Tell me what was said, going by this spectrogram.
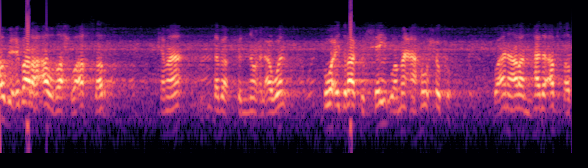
أو بعبارة أوضح وأخصر كما سبق في النوع الأول هو إدراك الشيء ومعه حكم. وأنا أرى أن هذا أبسط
